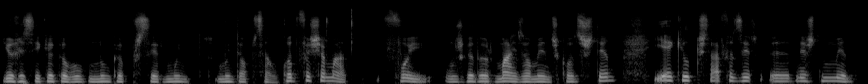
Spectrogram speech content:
e o Ricic acabou nunca por ser muito, muita opção. Quando foi chamado, foi um jogador mais ou menos consistente e é aquilo que está a fazer neste momento.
